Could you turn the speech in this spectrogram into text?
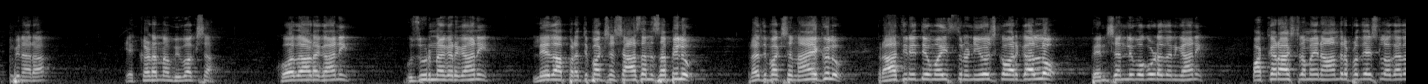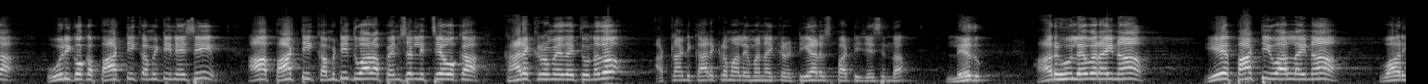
చెప్పినారా? ఎక్కడన్నా వివక్ష కోదాడ కానీ హుజూర్ నగర్ కానీ లేదా ప్రతిపక్ష శాసనసభ్యులు ప్రతిపక్ష నాయకులు ప్రాతినిధ్యం వహిస్తున్న నియోజకవర్గాల్లో పెన్షన్లు ఇవ్వకూడదని కానీ పక్క రాష్ట్రమైన ఆంధ్రప్రదేశ్లో కదా ఊరికి ఒక పార్టీ కమిటీనేసి ఆ పార్టీ కమిటీ ద్వారా పెన్షన్లు ఇచ్చే ఒక కార్యక్రమం ఏదైతే ఉన్నదో అట్లాంటి కార్యక్రమాలు ఏమైనా ఇక్కడ టీఆర్ఎస్ పార్టీ చేసిందా? లేదు. అర్హులు ఎవరైనా ఏ పార్టీ వాళ్ళైనా వారు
